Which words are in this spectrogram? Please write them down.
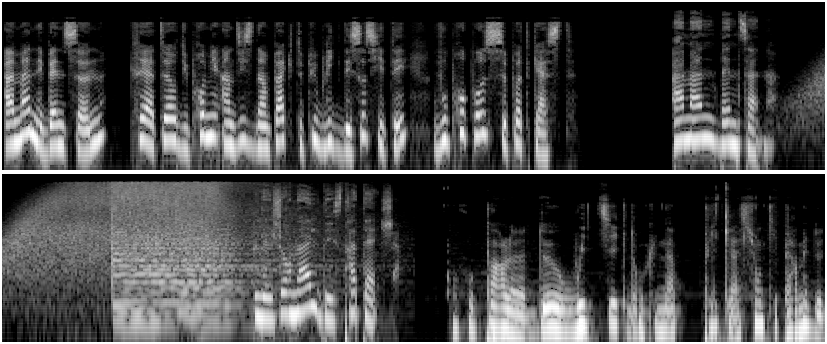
Haman et Benson, créateurs du premier indice d'impact public des sociétés, vous proposent ce podcast. Haman Benson. Le journal des stratèges. On vous parle de Witik, donc une application qui permet de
